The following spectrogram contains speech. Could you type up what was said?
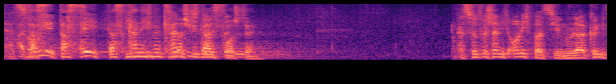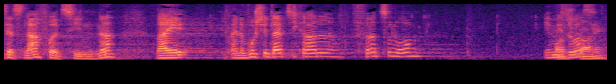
Ja, Ah, Das, das, das kann ich mir zum Beispiel gar nicht vorstellen. Das wird wahrscheinlich auch nicht passieren, nur da könnte ich es jetzt nachvollziehen. Ne? Weil, ich meine, wo steht Leipzig gerade? 14 rum? Irgendwie Weiß gar sowas? nicht.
